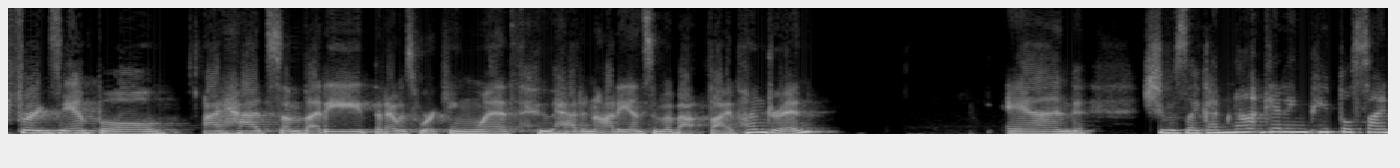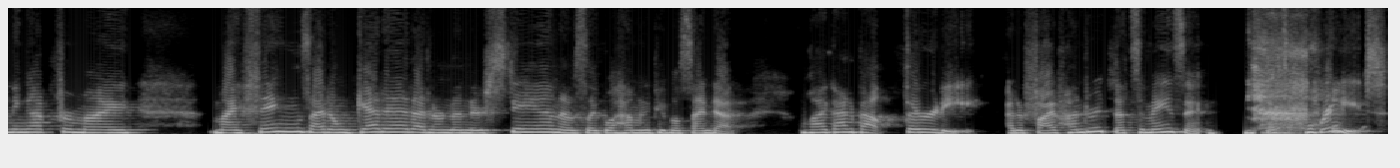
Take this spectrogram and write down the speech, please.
for example i had somebody that i was working with who had an audience of about 500 and she was like i'm not getting people signing up for my my things i don't get it i don't understand i was like well how many people signed up well, I got about 30 out of 500. That's amazing. That's great.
